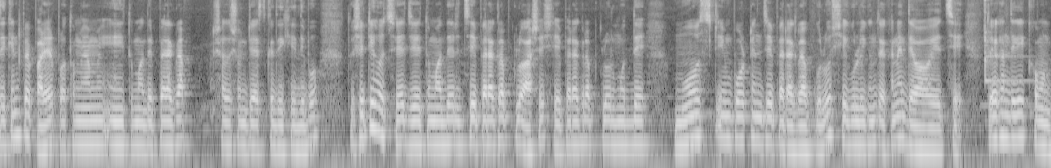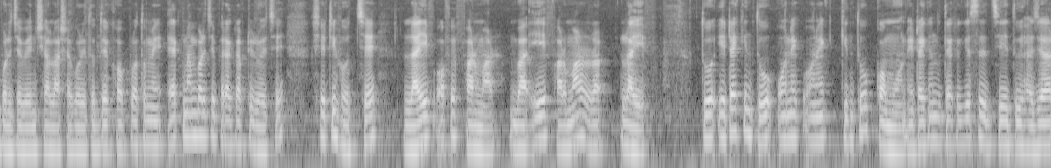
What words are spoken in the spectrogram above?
সেকেন্ড পেপারের প্রথমে আমি তোমাদের প্যারাগ্রাফ সাজেশনটি আজকে দেখিয়ে দেব। তো সেটি হচ্ছে যে তোমাদের যে প্যারাগ্রাফগুলো আসে, সেই প্যারাগ্রাফগুলোর মধ্যে মোস্ট ইম্পর্টেন্ট যে প্যারাগ্রাফগুলো সেগুলো কিন্তু এখানে দেওয়া হয়েছে। তো এখান থেকে কমন পড়ে যাবে ইনশাল্লাহ আশা করি। তো দেখো, প্রথমে এক নাম্বার যে প্যারাগ্রাফটি রয়েছে, সেটি হচ্ছে লাইফ অফ এ ফার্মার বা এ ফার্মার লাইফ তো এটা কিন্তু অনেক অনেক কিন্তু কমন এটা কিন্তু দেখা গেছে যে দুই হাজার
